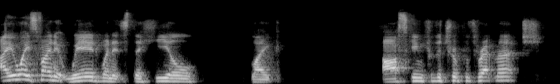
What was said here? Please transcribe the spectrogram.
I always find it weird when it's the heel, like asking for the triple threat match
